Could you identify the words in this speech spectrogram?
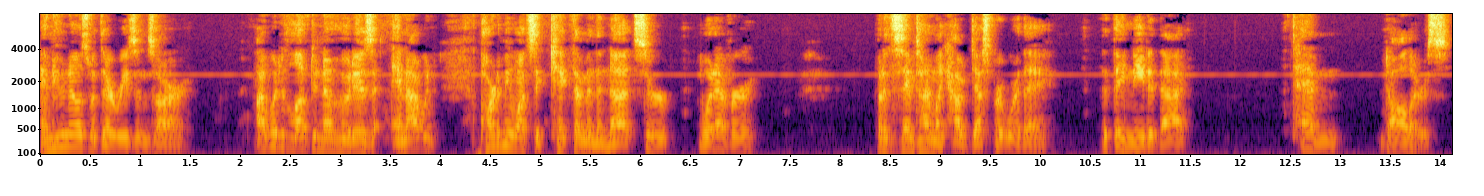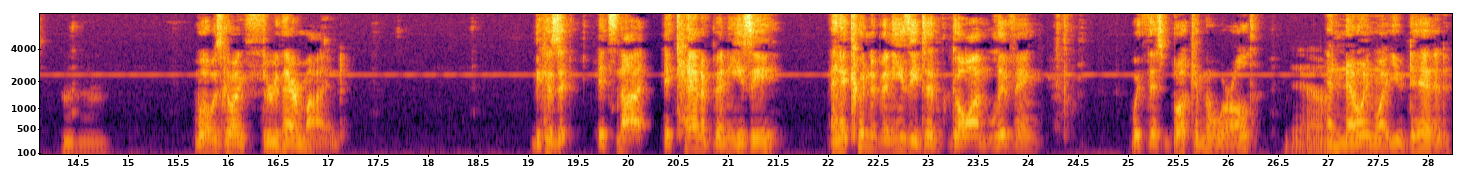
And who knows what their reasons are? I would love to know who it is, and I would. Part of me wants to kick them in the nuts or whatever. But at the same time, like, how desperate were they that they needed that ten dollars? Mm-hmm. What was going through their mind? Because it, it's not. It can't have been easy, and it couldn't have been easy to go on living with this book in the world yeah and knowing what you did.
